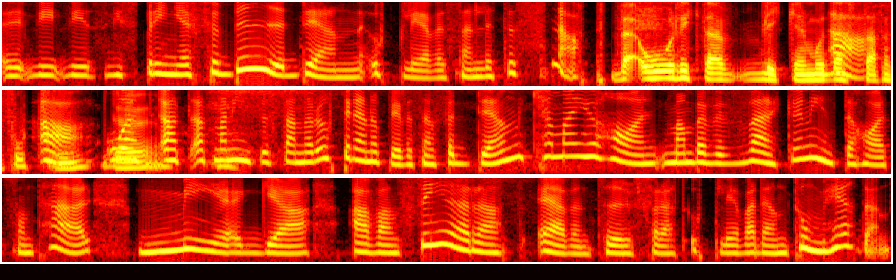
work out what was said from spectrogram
vi, vi, vi, springer förbi den upplevelsen lite snabbt. Och riktar blicken mot nästa för fort. Ja, och att, att, att, man inte stannar upp i den upplevelsen, för den kan man ju ha. Man behöver verkligen inte ha ett sånt här mega avancerat äventyr för att uppleva den tomheten.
